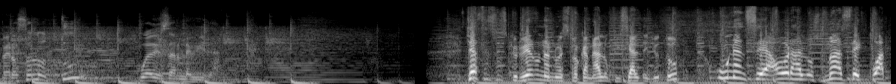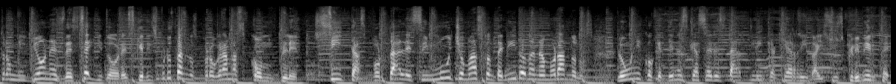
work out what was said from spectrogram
Pero solo tú puedes darle vida. ¿Ya se suscribieron a nuestro canal oficial de YouTube? Únanse ahora a los más de 4 millones de seguidores que disfrutan los programas completos, citas, portales y mucho más contenido de Enamorándonos. Lo único que tienes que hacer es dar clic aquí arriba y suscribirte.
